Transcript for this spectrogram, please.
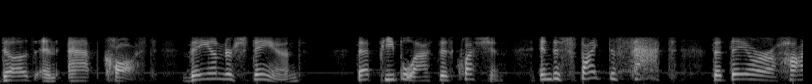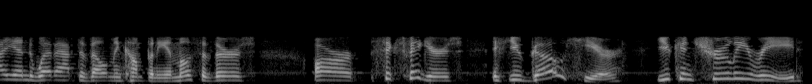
does an app cost? They understand that people ask this question. And despite the fact that they are a high-end web app development company and most of theirs are six figures, if you go here, you can truly read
